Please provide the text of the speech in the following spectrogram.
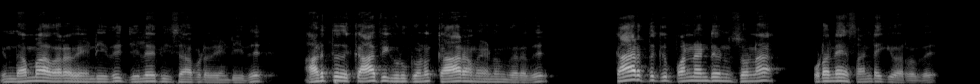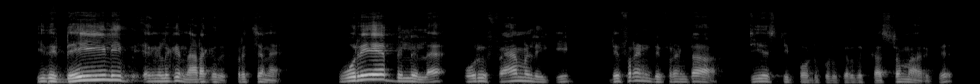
இந்த அம்மா வர வேண்டியது ஜிலேபி சாப்பிட வேண்டியது அடுத்தது காஃபி கொடுக்கணும் காரம் வேணுங்கிறது. காரத்துக்கு பன்னெண்டுன்னு சொன்னால் உடனே சண்டைக்கு வர்றது. இது டெய்லி எங்களுக்கு நடக்குது பிரச்சனை. ஒரே பில்லில் ஒரு ஃபேமிலிக்கு டிஃப்ரெண்ட் டிஃப்ரெண்ட்டாக ஜிஎஸ்டி போட்டு கொடுக்கறது கஷ்டமாக இருக்குது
